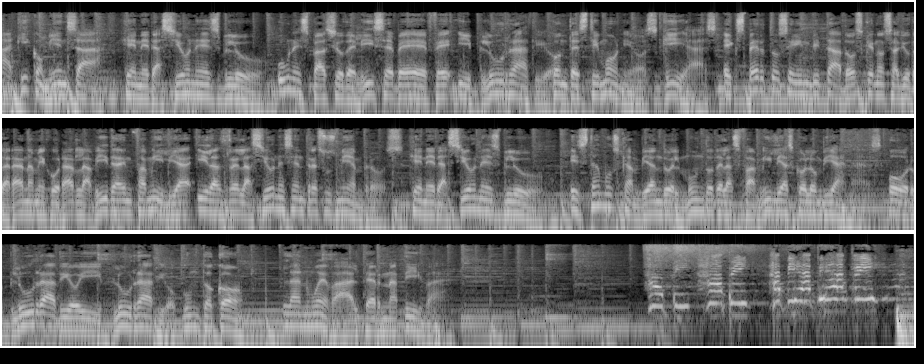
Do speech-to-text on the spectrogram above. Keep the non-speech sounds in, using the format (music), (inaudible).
Aquí comienza Generaciones Blue, un espacio del ICBF y Blue Radio, con testimonios, guías, expertos e invitados que nos ayudarán a mejorar la vida en familia y las relaciones entre sus miembros. Generaciones Blue. Estamos cambiando el mundo de las familias colombianas por Blue Radio y bluradio.com. La nueva alternativa. Happy, happy, happy, happy, happy.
